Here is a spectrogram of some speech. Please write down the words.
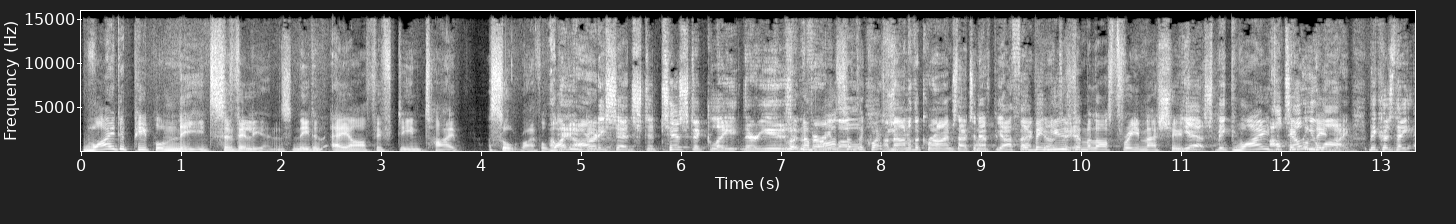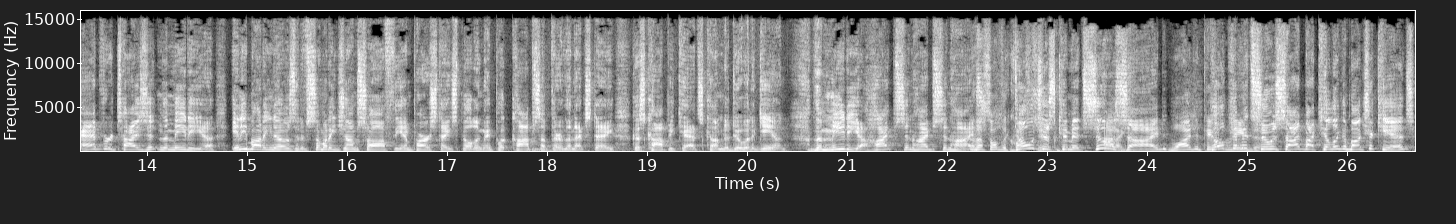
Why do people need, civilians, need an AR 15 type assault rifle? Why Okay, do you I already said statistically they're used Look, in a very answer low the question. amount of the crimes. That's an FBI fact. They've been used in the last three mass shootings. Yes, because why do I'll tell you why. them? Because they advertise it in the media. Anybody knows that if somebody jumps off the Empire State's Building, they put cops up there the next day because copycats come to do it again. The media hypes and hypes and hypes. that's not the Don't just commit suicide. Alex, why do people They'll commit need them? suicide by killing a bunch of kids,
